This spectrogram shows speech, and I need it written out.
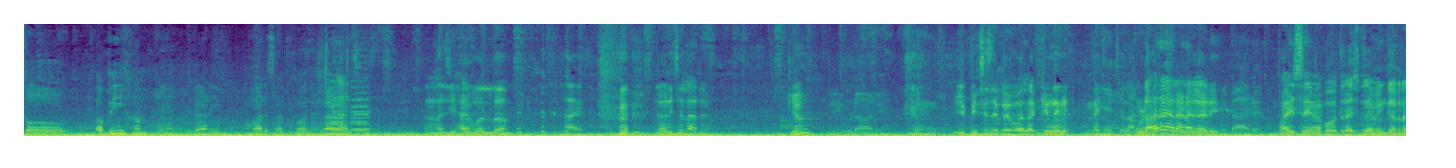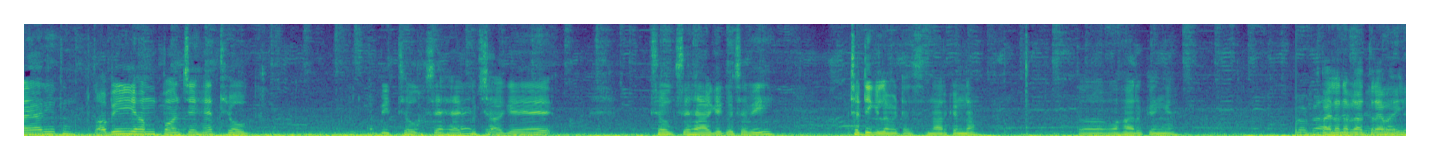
तो अभी हम हैं गाड़ी में। हमारे साथ कौन है? राणा जी। राणा जी हाय बोल दो। हाय गाड़ी चला रहे हो? क्यों? उड़ा रहे हैं। क्यों? ये पीछे से कोई बोला? क्यों? नहीं चला। उड़ा रहा है राणा गाड़ी? उड़ा रहे हैं। भाई सही में बहुत रश ड्राइविंग कर रहा है यार ये तो। तो अभी हम पहुँचे हैं थ्योक अभी थ्योक से है कुछ आगे। थ्योक से है आगे कुछ अभी थर्टी किलोमीटर नारकंडा। तो वहाँ रुकेंगे। पहला नवरात्र है भाई।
